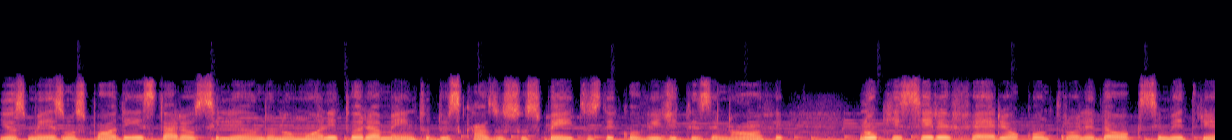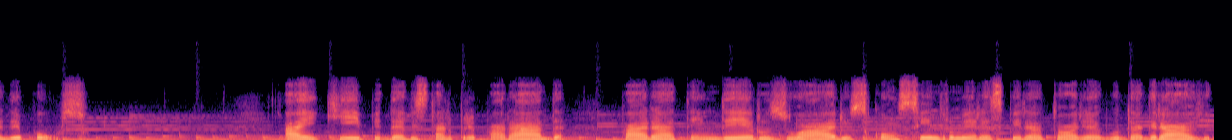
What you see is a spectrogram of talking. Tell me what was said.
e os mesmos podem estar auxiliando no monitoramento dos casos suspeitos de Covid-19 no que se refere ao controle da oximetria de pulso. A equipe deve estar preparada para atender usuários com síndrome respiratória aguda grave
